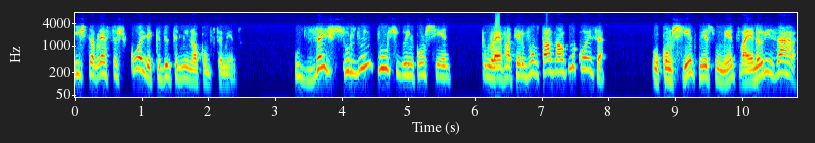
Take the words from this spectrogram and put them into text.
e estabelece a escolha que determina o comportamento. O desejo surge do impulso do inconsciente, que me leva a ter vontade de alguma coisa. O consciente, nesse momento, vai analisar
